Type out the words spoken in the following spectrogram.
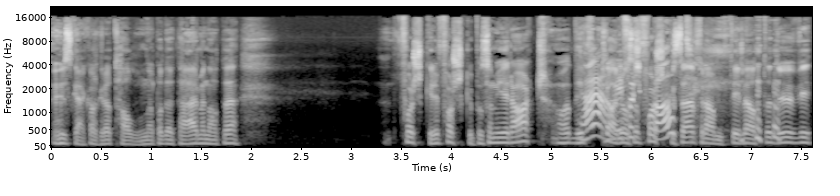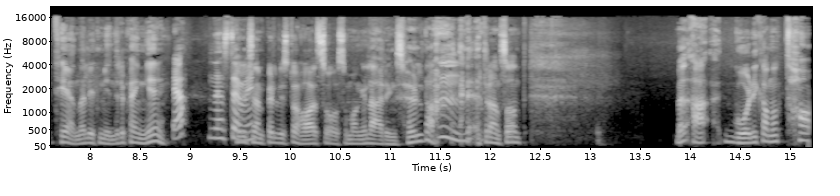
Husker jeg ikke akkurat tallene på dette her, men at det, forskere forsker på så mye rart, og de Ja, ja, klarer også å forske seg fram til at du vil tjene litt mindre penger. Ja, det For stemmer. eksempel hvis du har så og så mange læringshull, da. Mm. Et eller annet sånt. Men er, går det ikke an å ta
